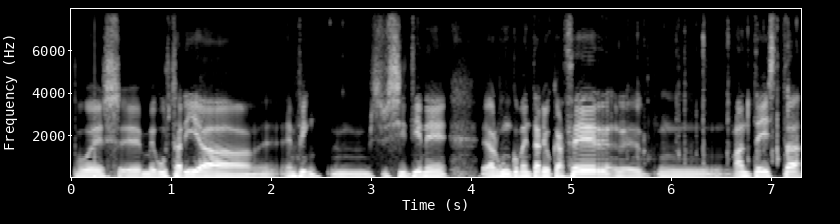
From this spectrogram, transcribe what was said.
pues eh, me gustaría, en fin, mm, si tiene algún comentario que hacer eh, mm, ante esta,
